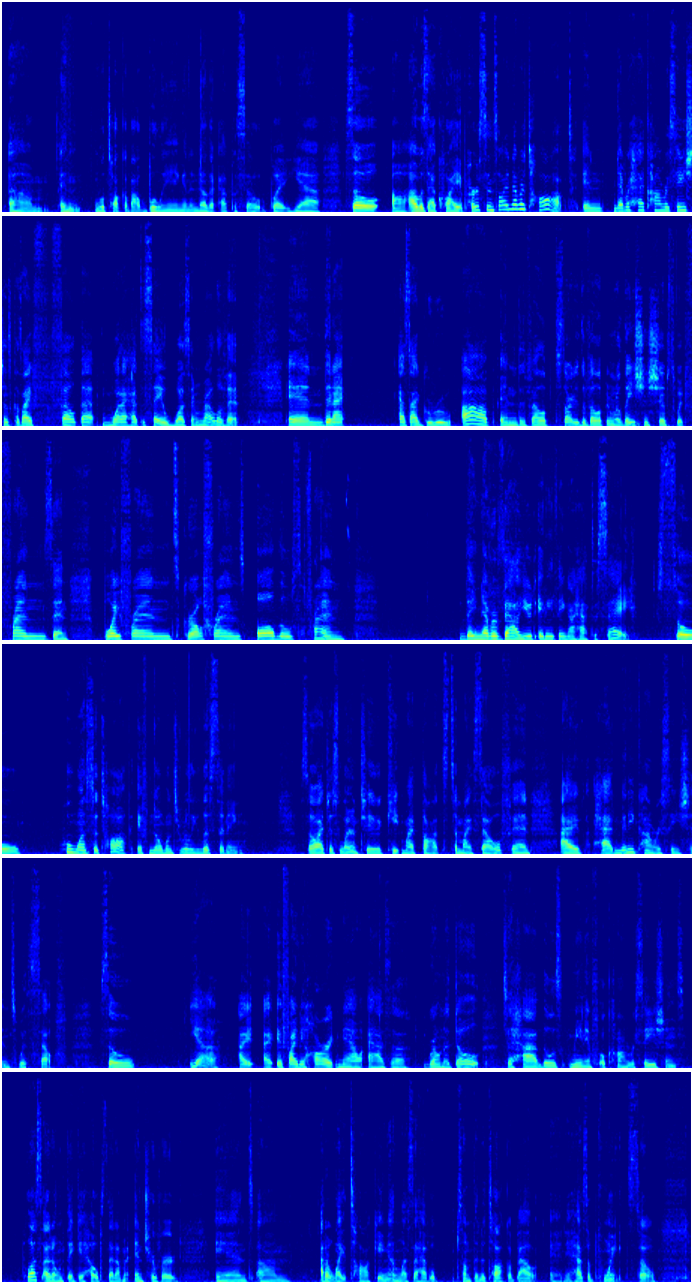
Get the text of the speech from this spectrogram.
Um, and we'll talk about bullying in another episode. But yeah, so uh, I was that quiet person, so I never talked and never had conversations because I felt that what I had to say wasn't relevant. And then I as I grew up and developed, started developing relationships with friends and boyfriends, girlfriends, all those friends, they never valued anything I had to say. So, who wants to talk if no one's really listening? So, I just learned to keep my thoughts to myself, and I've had many conversations with self. So, yeah, I, I, find it hard now as a grown adult to have those meaningful conversations. Plus, I don't think it helps that I'm an introvert and um, I don't like talking unless I have a, something to talk about and it has a point. So,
